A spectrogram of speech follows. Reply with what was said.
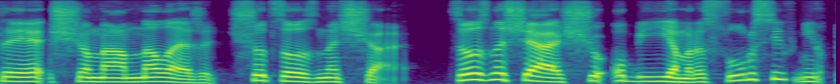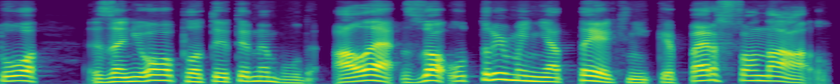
те, що нам належить. Що це означає? Це означає, що об'єм ресурсів ніхто за нього платити не буде. Але за утримання техніки, персоналу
